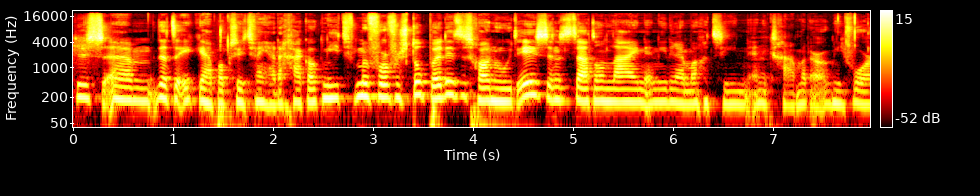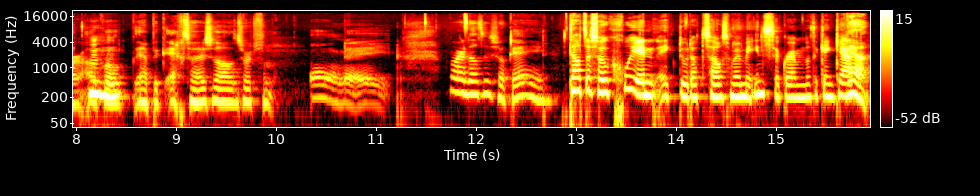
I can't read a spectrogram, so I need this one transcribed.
Dus ehm, dat, ik heb ook zoiets van, ja, daar ga ik ook niet me voor verstoppen. Dit is gewoon hoe het is. En het staat online en iedereen mag het zien. En ik schaam me daar ook niet voor. Ook Mhm. al heb ik echt heus wel een soort van, oh nee. Maar dat is oké. Dat is ook goed. En ik doe dat zelfs met mijn Instagram. Dat ik denk, ja, Ja,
